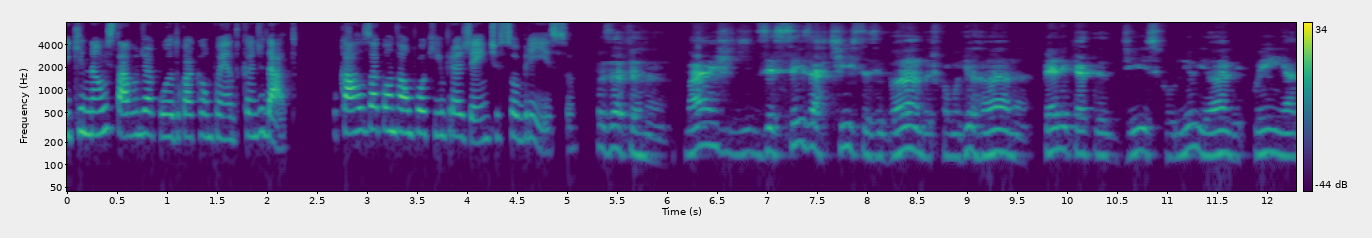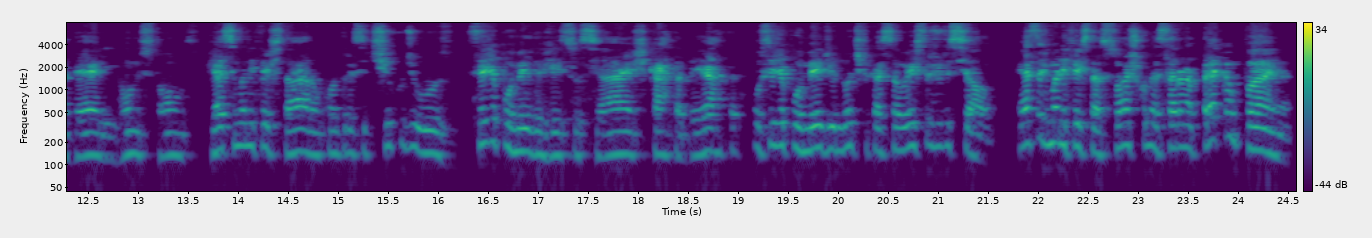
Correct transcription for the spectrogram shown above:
e que não estavam de acordo com a campanha do candidato. O Carlos vai contar um pouquinho pra gente sobre isso. Pois é, Fernando. Mais de 16 artistas e bandas como Rihanna, Panic at the Disco, Neil Young, Queen, Adele, Rolling Stones já se manifestaram contra esse tipo de uso, seja por meio das redes sociais, carta aberta, ou seja por meio de notificação extrajudicial. Essas manifestações começaram na pré-campanha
